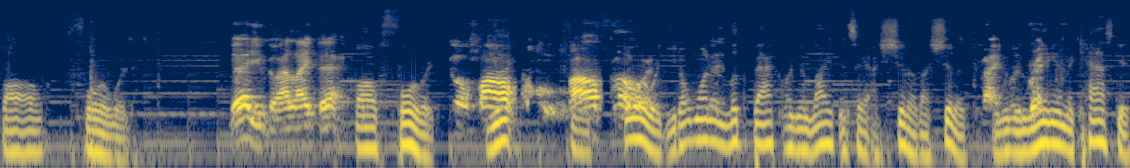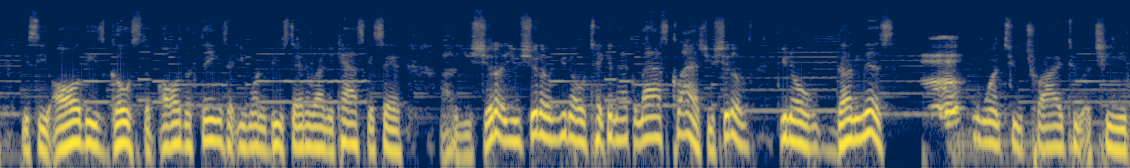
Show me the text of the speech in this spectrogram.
Fall forward. There you go. I like that. Fall forward. Go fall, boom, fall forward. You don't want to look back on your life and say, I should have, I should have. Right, And when you're right. laying in the casket, you see all these ghosts of all the things that you want to do standing around your casket saying, uh, you should have, you should have, you know, taken that last class. You should have, you know, done this. Mhm. You want to try to achieve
